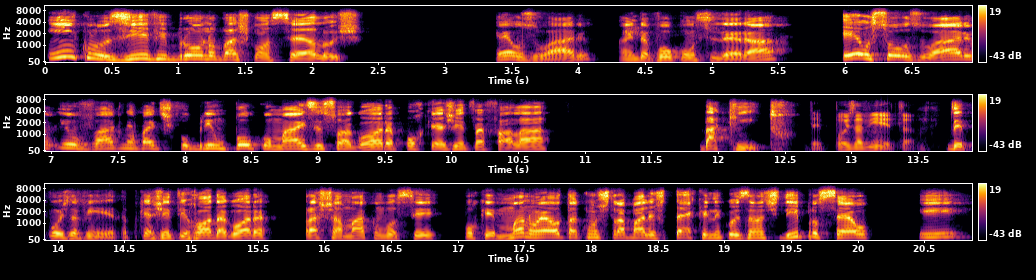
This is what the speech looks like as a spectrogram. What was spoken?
inclusive Bruno Vasconcelos é usuário, ainda vou considerar. Eu sou usuário e o Wagner vai descobrir um pouco mais isso agora, porque a gente vai falar da Quinto. Depois da vinheta. Depois da vinheta, porque a gente roda agora para chamar com você, porque Manuel está com os trabalhos técnicos antes de ir para o céu e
